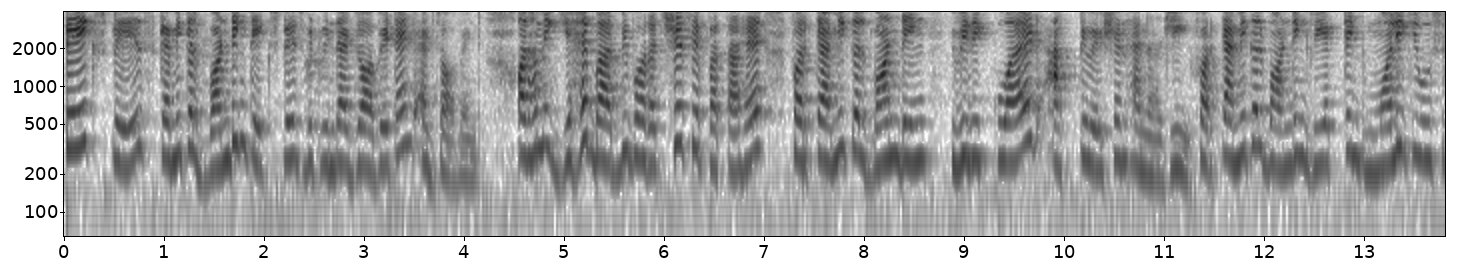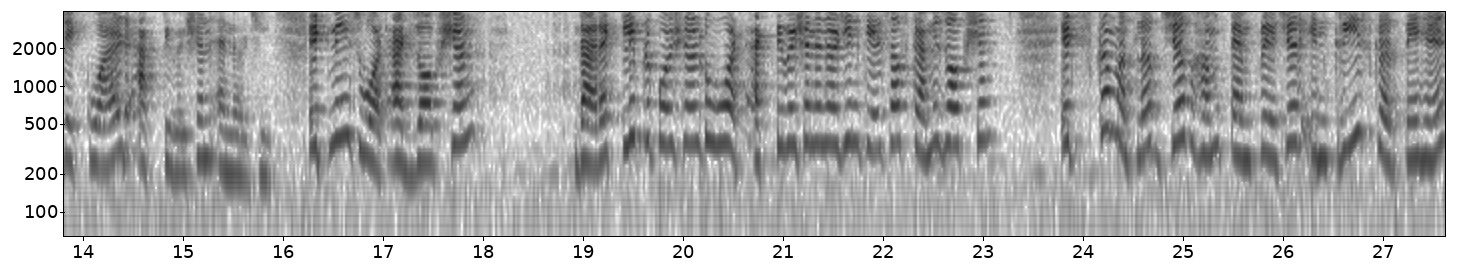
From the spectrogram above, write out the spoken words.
takes place chemical bonding takes place between the adsorbate and adsorbent और हमें यह बात भी बहुत अच्छे से पता है for chemical bonding we required activation energy for chemical bonding reactant molecules required activation energy it means what adsorption directly proportional to what activation energy in case of chemisorption it's का मतलब जब हम टेम्परेचर इंक्रीज करते हैं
